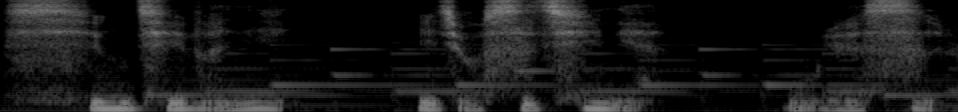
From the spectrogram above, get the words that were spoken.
星期文艺，一九四七年五月四日。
